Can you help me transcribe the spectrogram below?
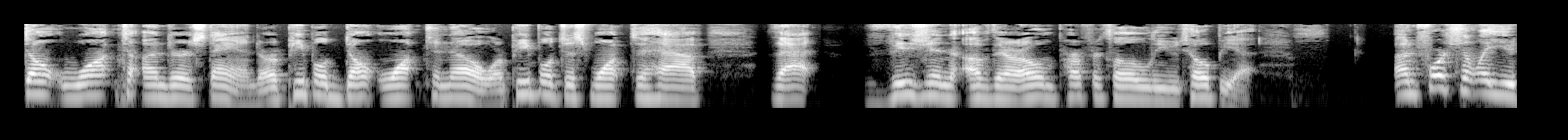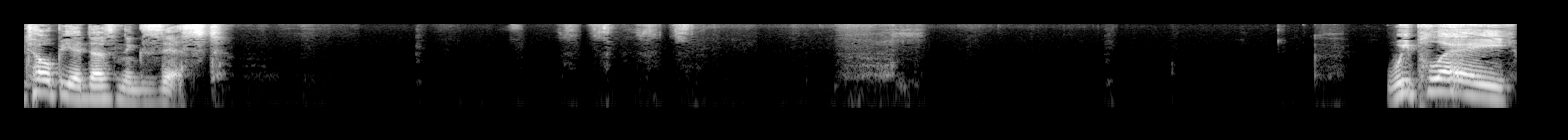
don't want to understand, or people don't want to know, or people just want to have that vision of their own perfect little utopia. Unfortunately, utopia doesn't exist. We play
